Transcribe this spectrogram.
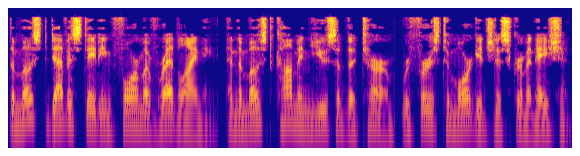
The most devastating form of redlining, and the most common use of the term, refers to mortgage discrimination.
